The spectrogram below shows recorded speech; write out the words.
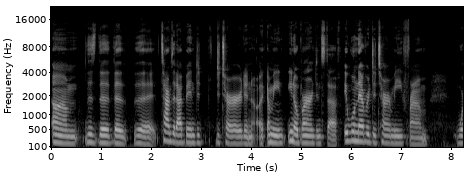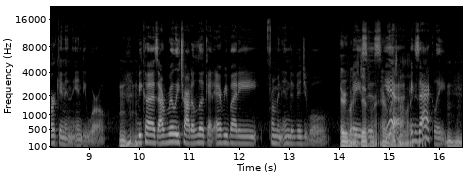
um the the the, the times that I've been de- deterred and uh, I mean, you know, burned and stuff. It will never deter me from working in the indie world hmm because I really try to look at everybody from an individual Everybody's basis. different. Everybody's yeah, not like exactly. hmm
